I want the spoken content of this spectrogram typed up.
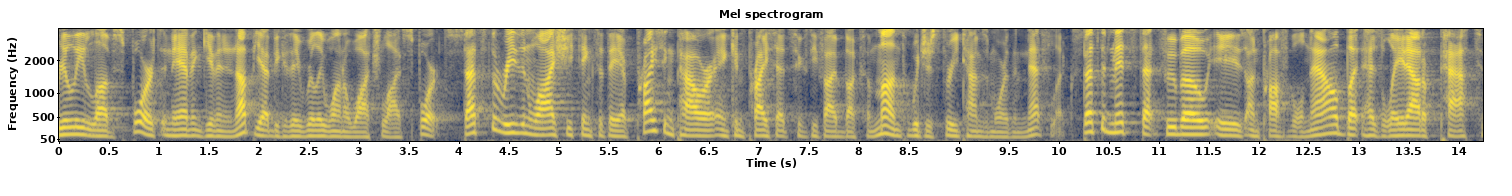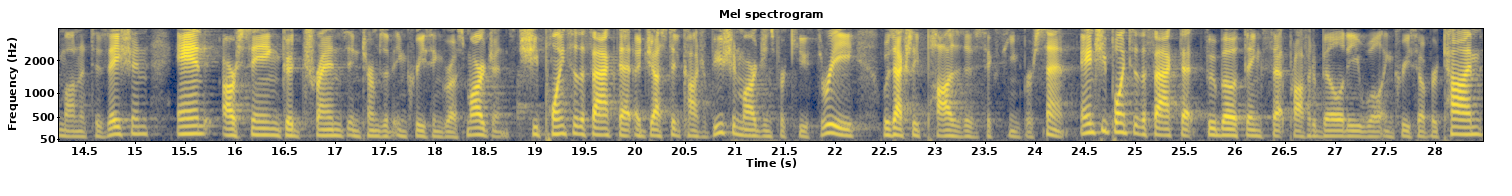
really love sports and they haven't given it up yet because they really want to watch live sports. That's the reason why she thinks that they have pricing power and can price at 65 bucks a month, which is 3 times more than Netflix. Beth admits that Fubo is unprofitable now but has laid out a path to monetization and are seeing good trends in terms of increasing gross margins. She points to the fact that adjusted contribution margins for Q3 was actually positive 16%. And she points to the fact that Fubo thinks that profitability will increase over time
